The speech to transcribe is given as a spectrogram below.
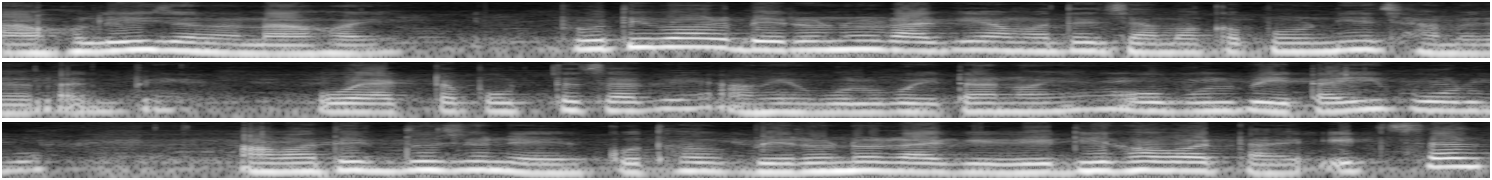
না হলেই যেন না হয়। প্রতিবার বেরোনোর আগে আমাদের জামা কাপড় নিয়ে ঝামেলা লাগবে। ও একটা পড়তে যাবে, আমি বলব এটা নয়, ও বলবে এটাই পরবো আমাদের দুজনের কোথাও বেরোনোর আগে রেডি হওয়াটা ইটসেলফ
